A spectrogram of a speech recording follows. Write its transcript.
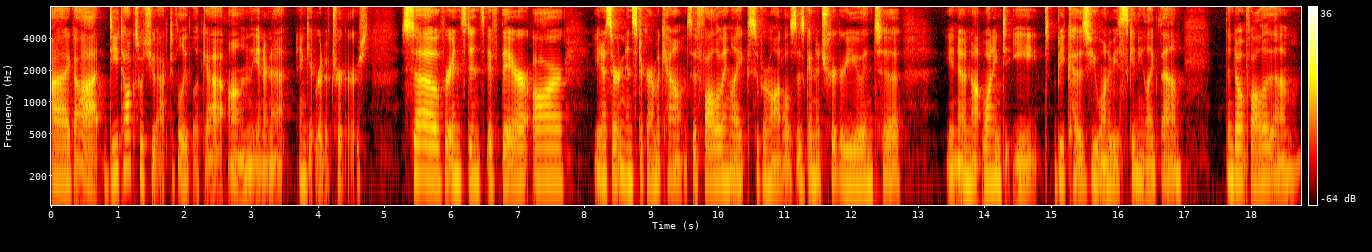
I got detox what you actively look at on the internet and get rid of triggers. So, for instance, if there are you know certain instagram accounts if following like supermodels is going to trigger you into you know not wanting to eat because you want to be skinny like them then don't follow them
